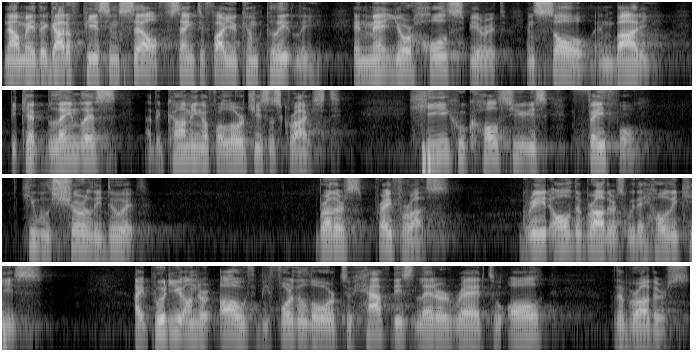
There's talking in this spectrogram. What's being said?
Now may the God of peace himself sanctify you completely, and may your whole spirit and soul and body be kept blameless at the coming of our Lord Jesus Christ. He who calls you is faithful, he will surely do it. Brothers, pray for us. Greet all the brothers with a holy kiss. I put you under oath before the Lord to have this letter read to all the brothers.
